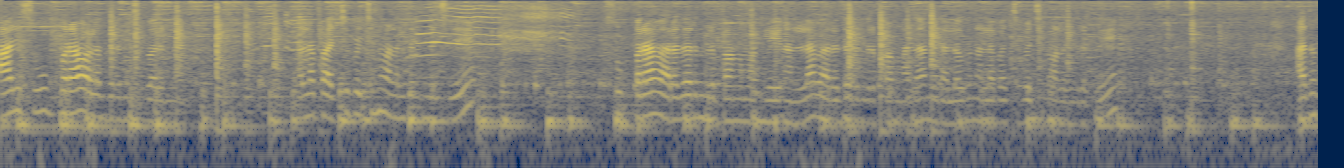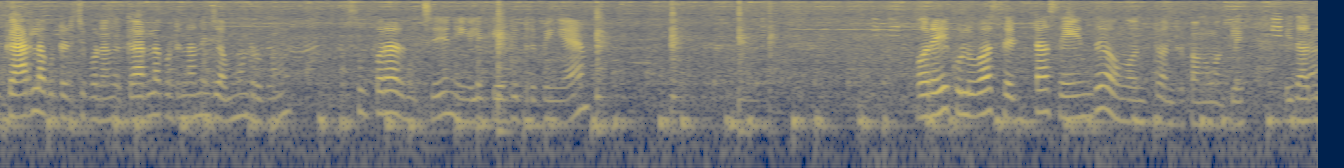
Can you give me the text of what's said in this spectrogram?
மாதிரி சூப்பராக வளர்ந்துருந்துச்சு பாருங்கள் நல்லா பச்சு பச்சுன்னு வளர்ந்துருந்துச்சு. சூப்பராக வரத இருந்திருப்பாங்க மக்களே. நல்லா வரத இருந்திருப்பாங்க அதான் அந்த அளவுக்கு நல்லா பச்சை பச்சுன்னு வளர்ந்துருக்கு. அதுவும் கேரளா கொட்டை அடித்து போனாங்க. கேரளா கொட்டைனாலும் ஜம்முன் இருக்கும். சூப்பராக இருந்துச்சு. நீங்களே கேட்டுட்ருப்பீங்க. ஒரே குழுவாக செட்டாக சேர்ந்து அவங்க வந்துட்டு வந்திருப்பாங்க மக்களே. ஏதாவது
